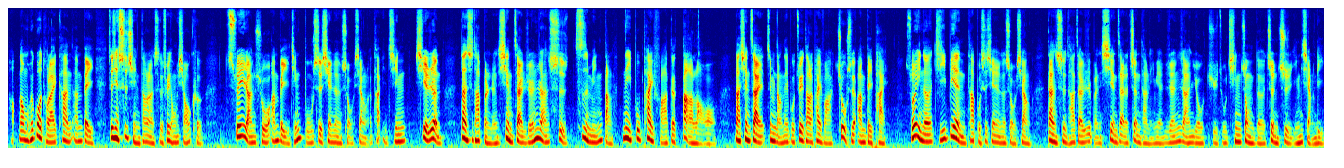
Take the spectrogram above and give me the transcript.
好，那我们回过头来看安倍这件事情，当然是非同小可。虽然说安倍已经不是现任首相了，他已经卸任。但是他本人现在仍然是自民党内部派阀的大佬哦。那现在自民党内部最大的派阀就是安倍派，所以呢，即便他不是现任的首相，但是他在日本现在的政坛里面仍然有举足轻重的政治影响力。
